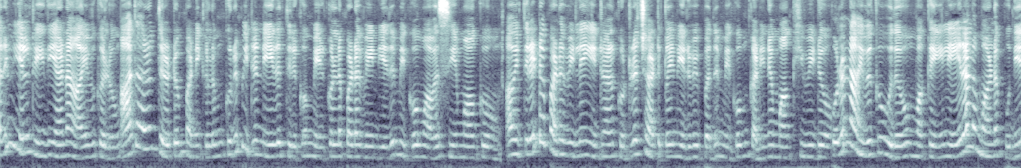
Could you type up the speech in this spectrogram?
அறிவியல் ரீதியான ஆய்வுகளும் ஆதாரம் திரட்டும் பணிகளும் குறிப்பிட்ட நேரத்திற்கும் மேற்கொள்ளப்பட வேண்டியது மிகவும் அவசியமாகும். அவை திரட்டப்படவில்லை என்றால் குற்றச்சாட்டுகளை நிரூபிப்பது மிகவும் கடினமாகிவிடும். புலனாய்வுக்கு உதவும் வகையில் ஏராளமான புதிய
